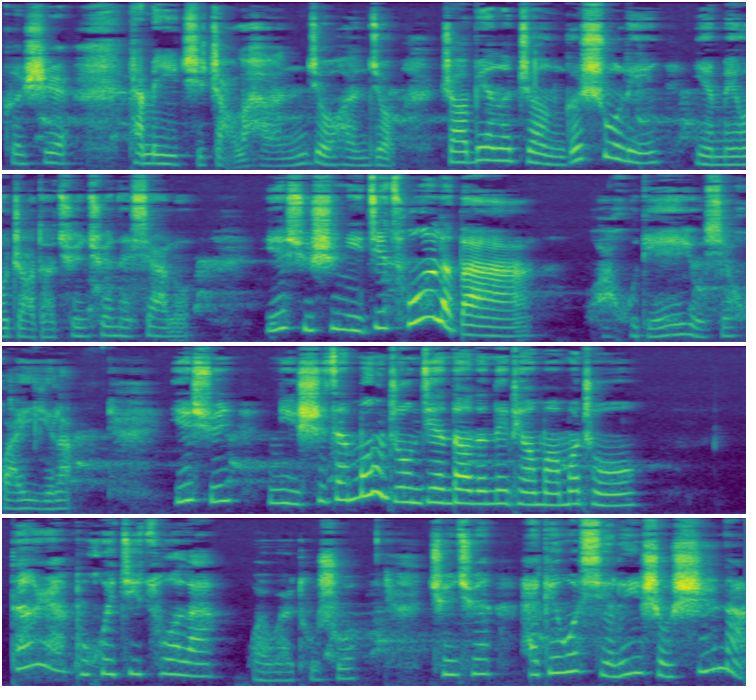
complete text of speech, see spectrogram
可是他们一起找了很久很久，找遍了整个树林，也没有找到圈圈的下落。也许是你记错了吧？花蝴蝶也有些怀疑了。也许你是在梦中见到的那条毛毛虫。当然不会记错啦。歪歪兔说：“圈圈还给我写了一首诗呢。”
